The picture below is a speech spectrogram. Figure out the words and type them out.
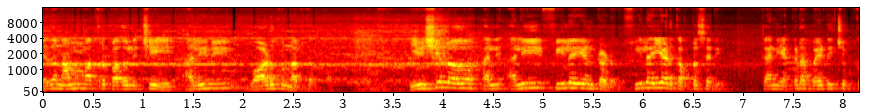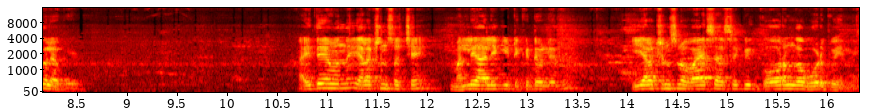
ఏదో నామమాత్ర పదవులు ఇచ్చి అలీని వాడుకున్నారు తప్ప ఈ విషయంలో అలీ అలీ ఫీల్ అయ్యి ఉంటాడు ఫీల్ అయ్యాడు కంపల్సరీ కానీ ఎక్కడ బయటికి చెప్పుకోలేకపోయాడు అయితే ఏముంది ఎలక్షన్స్ వచ్చాయి మళ్ళీ అలీకి టికెట్ ఇవ్వలేదు ఈ ఎలక్షన్స్లో వైఎస్ఆర్సీపీ ఘోరంగా ఓడిపోయింది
